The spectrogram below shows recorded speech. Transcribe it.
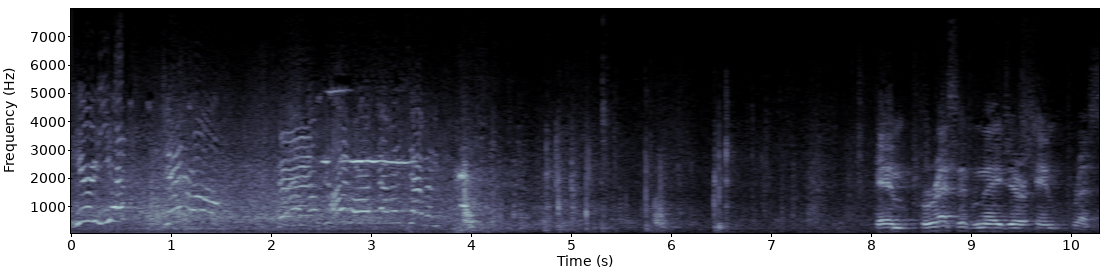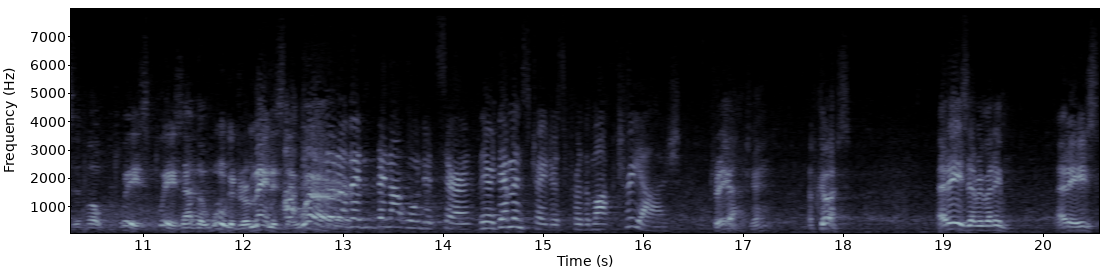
here yet. General! General, 5477. Impressive, Major, impressive. Oh, please, please, have the wounded remain as they Oh, were. No, no, they're, they're not wounded, sir. They're demonstrators for the mock triage. Triage, eh? Of course. At ease, everybody. At ease.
